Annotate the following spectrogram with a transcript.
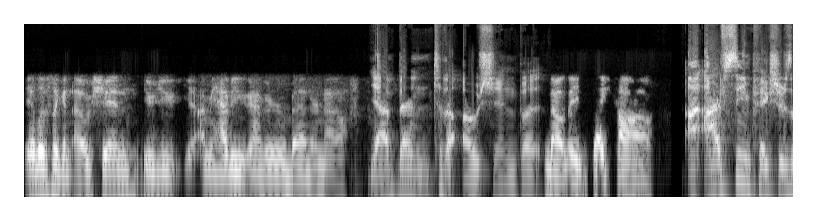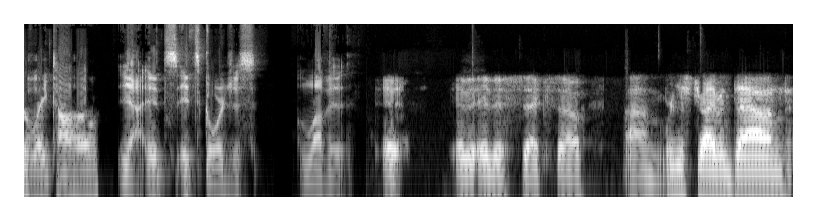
It looks like an ocean. You, you, I mean, have you have you ever been or no? Yeah, I've been to the ocean, but no, Lake Tahoe. I, I've seen pictures of Lake Tahoe. Yeah, it's it's gorgeous. Love it. It it, it is sick. So um, we're just driving down,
